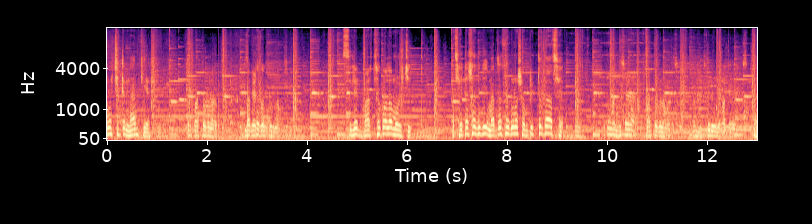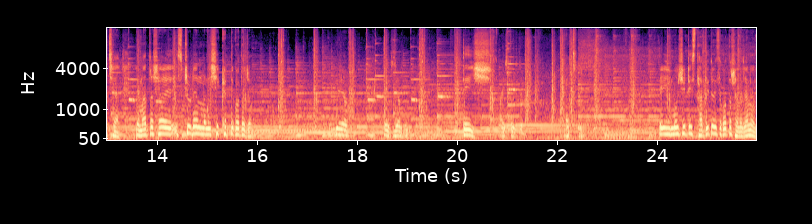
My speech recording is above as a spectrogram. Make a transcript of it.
মসজিদটার নাম কি আসলে। সিলেট বার্থকলা মসজিদ। আচ্ছা এটার সাথে কি মাদ্রাসার কোনো সম্পৃক্ততা আছে? আচ্ছা মাদ্রাসায় স্টুডেন্ট মানে শিক্ষার্থী কতজন? তেইশ আচ্ছা। এই মসজিদটি স্থাপিত হয়েছে কত সালে জানেন?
